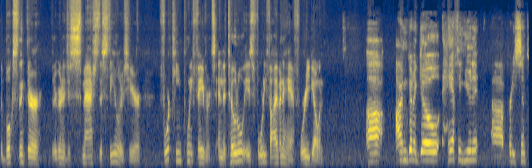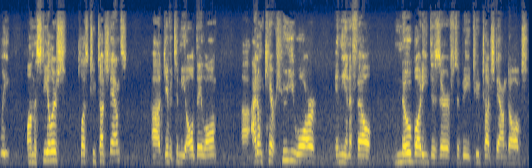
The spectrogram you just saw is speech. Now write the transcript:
the books think they're they're going to just smash the Steelers here. 14 point favorites, and the total is 45 and a half. Where are you going? Uh, I'm going to go half a unit, uh, pretty simply, on the Steelers plus two touchdowns. Uh, give it to me all day long. Uh, I don't care who you are in the NFL. Nobody deserves to be two touchdown dogs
